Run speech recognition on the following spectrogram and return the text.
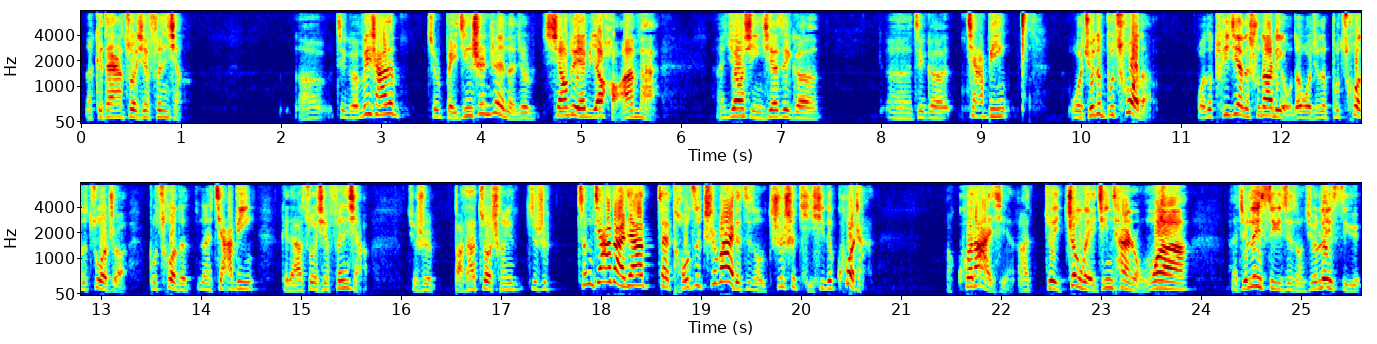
呃，给大家做一些分享。啊，这个为啥？就是北京、深圳的，就是相对也比较好安排，邀请一些这个呃这个嘉宾，我觉得不错的，我的推荐的书单里有的，我觉得不错的作者、不错的那嘉宾，给大家做一些分享，就是把它做成就是。增加大家在投资之外的这种知识体系的扩展啊，扩大一些啊，对政委金灿荣啊，就类似于这种，就类似于，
